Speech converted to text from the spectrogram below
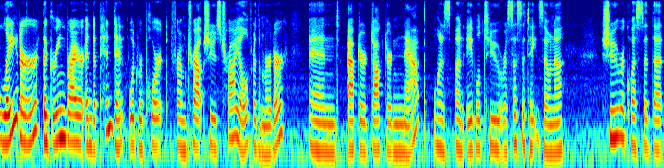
Later, the Greenbrier Independent would report from Trout Shue's trial for the murder, and after Dr. Knapp was unable to resuscitate Zona, Shue requested that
